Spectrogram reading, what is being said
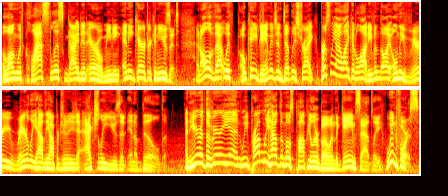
along with classless guided arrow, meaning any character can use it. And all of that with okay damage and deadly strike. Personally, I like it a lot, even though I only very rarely have the opportunity to actually use it in a build. And here at the very end, we probably have the most popular bow in the game, sadly, Windforce.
